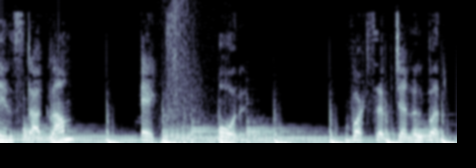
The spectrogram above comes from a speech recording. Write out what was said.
Instagram X और व्हाट्सएप चैनल पर।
